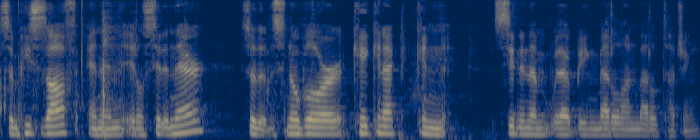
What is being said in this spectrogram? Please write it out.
some pieces off, and then it'll sit in there so that the snowblower K-Connect can sit in them without being metal on metal touching.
